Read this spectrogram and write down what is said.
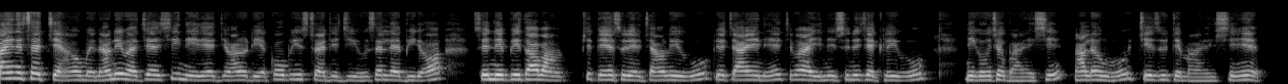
လိုင်းတစ်ချက်ကြံအောင်မယ်နောက်နေ့မှာကြံရှိနေတဲ့ကျွန်တော်တို့ဒီ coping strategy ကိုဆက်လက်ပြီးတော့ဆွေးနွေးပေးသွားပါဖြစ်တယ်ဆိုတဲ့အကြောင်းလေးကိုပြောကြားရင်းနဲ့ကျွန်မရဲ့ယနေ့ဆွေးနွေးချက်ကလေးကိုညီကုန်းချုပ်ပါတယ်ရှင်အားလုံးကိုကျေးဇူးတင်ပါတယ်ရှင်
